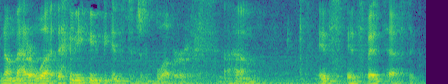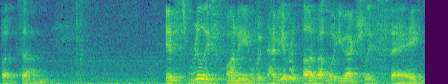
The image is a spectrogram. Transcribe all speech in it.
no matter what. And he begins to just blubber. Um, it's it's fantastic, but um, it's really funny. Have you ever thought about what you actually say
